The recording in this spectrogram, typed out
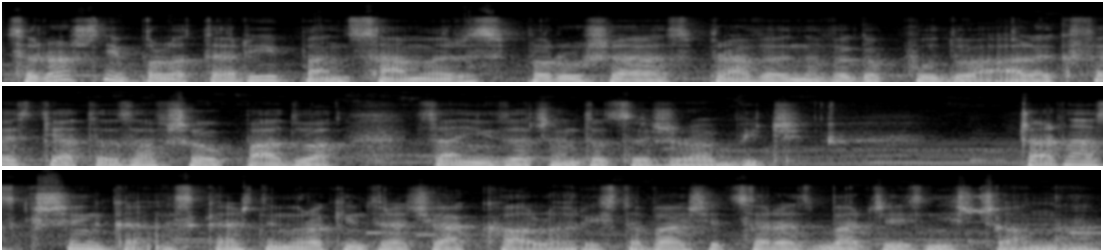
Corocznie po loterii pan Summers porusza sprawę nowego pudła, ale kwestia ta zawsze upadła, zanim zaczęto coś robić. Czarna skrzynka z każdym rokiem traciła kolor i stawała się coraz bardziej zniszczona,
